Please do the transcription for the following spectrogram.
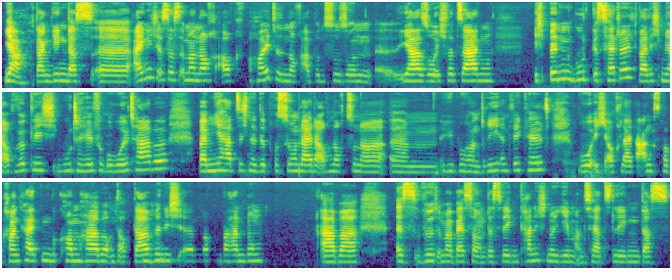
ja, dann ging das, äh, eigentlich ist das immer noch, auch heute noch ab und zu so ein, äh, ja, so, ich würde sagen, ich bin gut gesettelt, weil ich mir auch wirklich gute Hilfe geholt habe. Bei mir hat sich eine Depression leider auch noch zu einer ähm, Hypochondrie entwickelt, wo ich auch leider Angst vor Krankheiten bekommen habe und auch da mhm. bin ich äh, noch in Behandlung. Aber es wird immer besser und deswegen kann ich nur jedem ans Herz legen, dass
